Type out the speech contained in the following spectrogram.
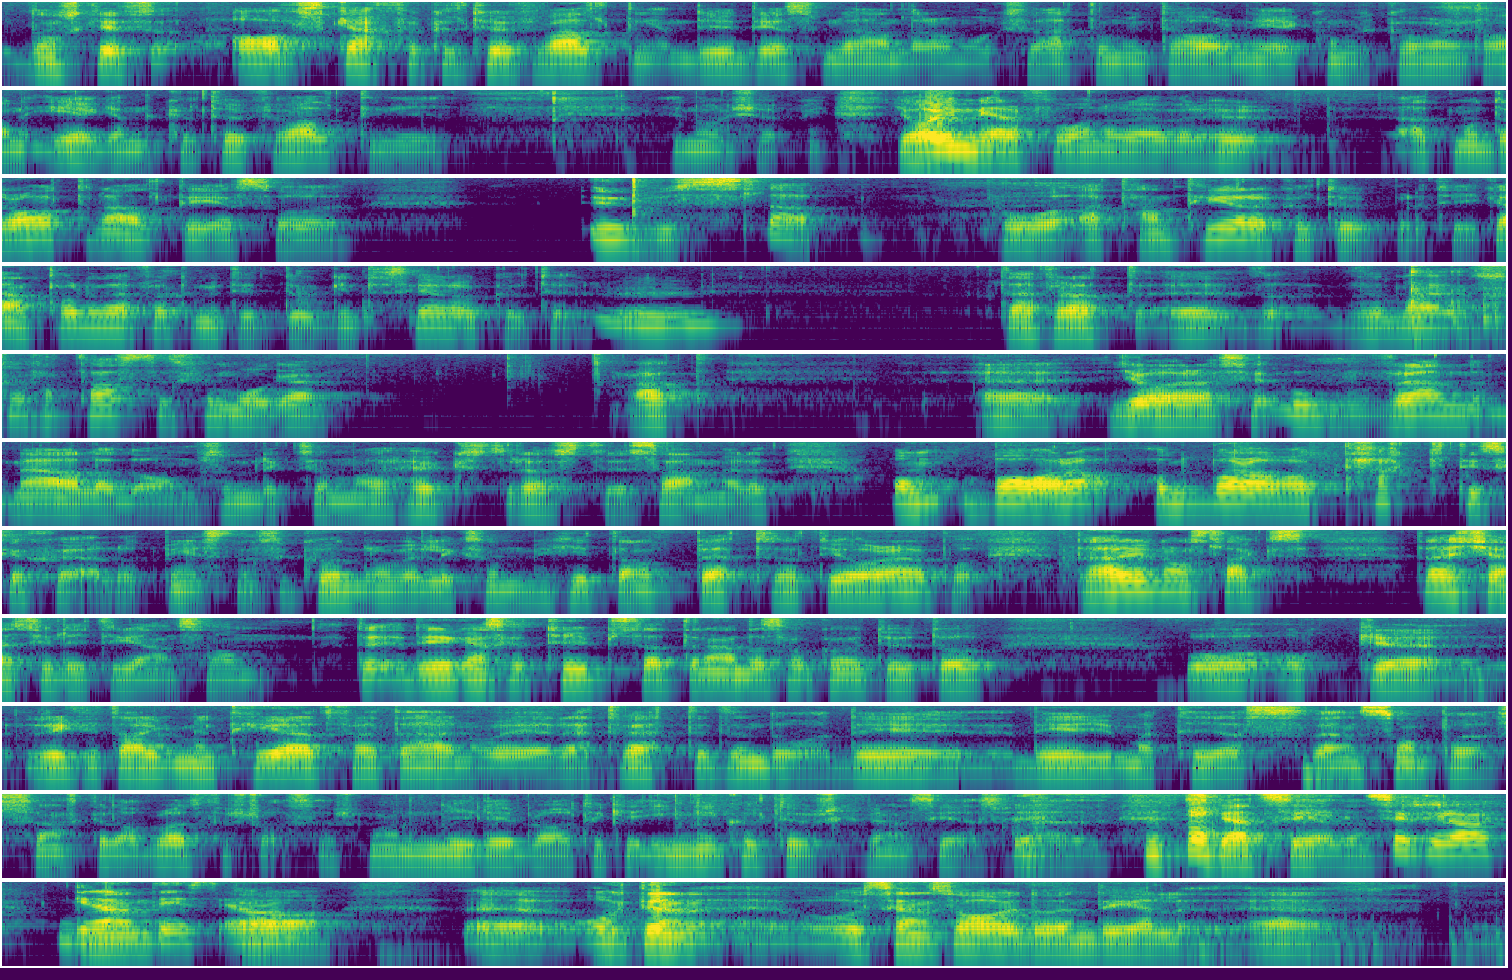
de ska avskaffa kulturförvaltningen. Det är ju det som det handlar om också. Att de inte har en egen, kommer, kommer inte ha en egen kulturförvaltning i, i Norrköping. Jag är mer förvånad över hur att Moderaterna alltid är så usla på att hantera kulturpolitik. Antagligen därför att de inte är ett dugg intresserade av kultur. Därför att eh, de har så fantastisk förmåga att eh, göra sig ovän med alla de som liksom har högst röster i samhället. Om, bara, om det bara var taktiska skäl åtminstone så kunde de väl liksom hitta något bättre att göra det på. Det här är någon slags, det här känns ju lite grann som, det, det är ganska typiskt att den enda som har kommit ut och, och, och eh, riktigt argumenterat för att det här nog är rätt vettigt ändå. Det, det är ju Mattias Svensson på Svenska Dagbladet förstås. Eftersom han är nyliberal och tycker ingen kultur ska finansieras via skattsedeln. Såklart. Grattis. Men, ja. ja, eh, och, den, och sen så har ju då en del eh,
